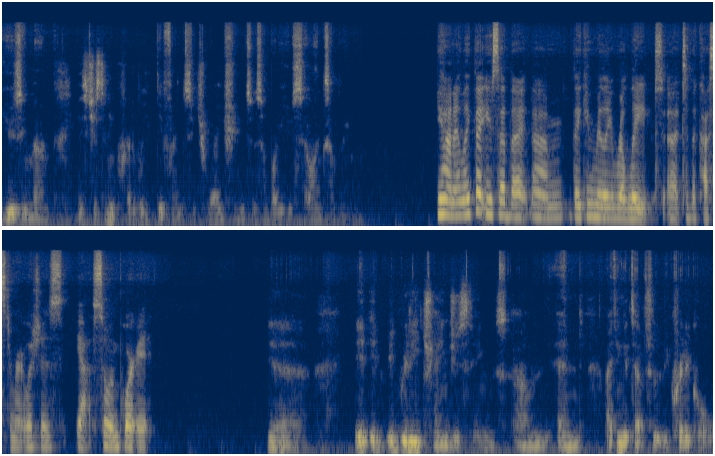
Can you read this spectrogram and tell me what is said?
using them, is just an incredibly different situation to somebody who's selling something. Yeah, and I like that you said that um, they can really relate uh, to the customer, which is yeah so important. Yeah, it, it, it really changes things, um, and I think it's absolutely critical.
